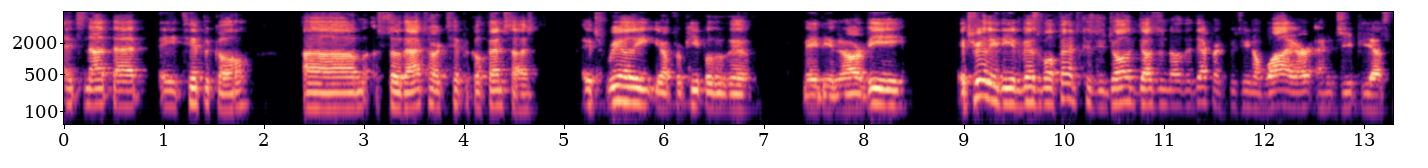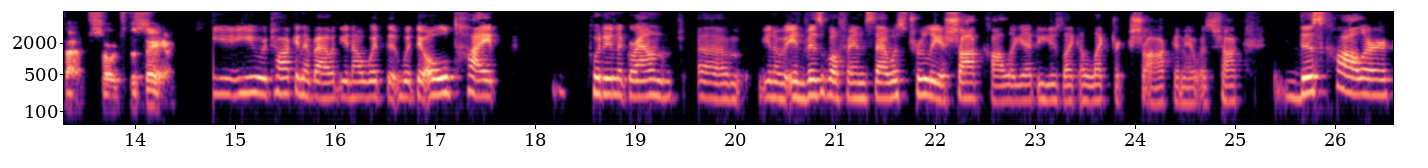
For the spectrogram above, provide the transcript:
it's not that atypical. Um, so that's our typical fence size. It's really, you know, for people who live maybe in an RV, it's really the invisible fence because your dog doesn't know the difference between a wire and a GPS fence. So it's the same. You, you were talking about, you know, with the with the old type put in the ground, um, you know, invisible fence, that was truly a shock collar. You had to use like electric shock and it was shock. This collar,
